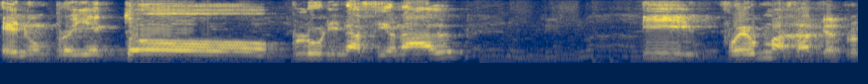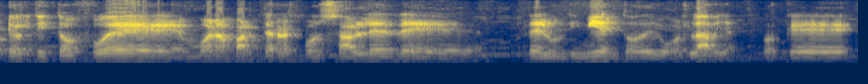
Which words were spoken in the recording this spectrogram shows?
en un proyecto plurinacional y fue un que el propio Tito fue en buena parte responsable de, del hundimiento de Yugoslavia, porque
